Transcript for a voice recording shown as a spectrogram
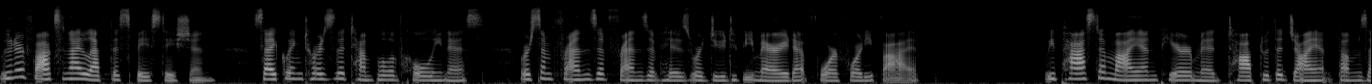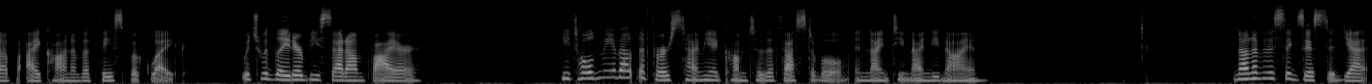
Lunar Fox and I left the space station, cycling towards the Temple of Holiness, where some friends of friends of his were due to be married at 445. We passed a Mayan pyramid topped with a giant thumbs up icon of a Facebook like, which would later be set on fire. He told me about the first time he had come to the festival in 1999. None of this existed yet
